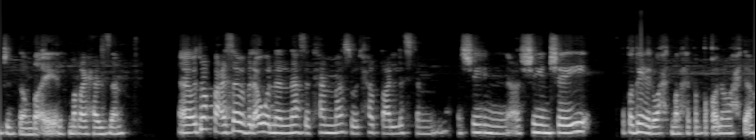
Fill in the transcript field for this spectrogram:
جدا ضئيل مرة يحزن. آه، وأتوقع السبب الأول إن الناس تتحمس وتحط على اللستة عشرين عشرين شيء وطبيعي الواحد ما راح يطبق ولا واحدة.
